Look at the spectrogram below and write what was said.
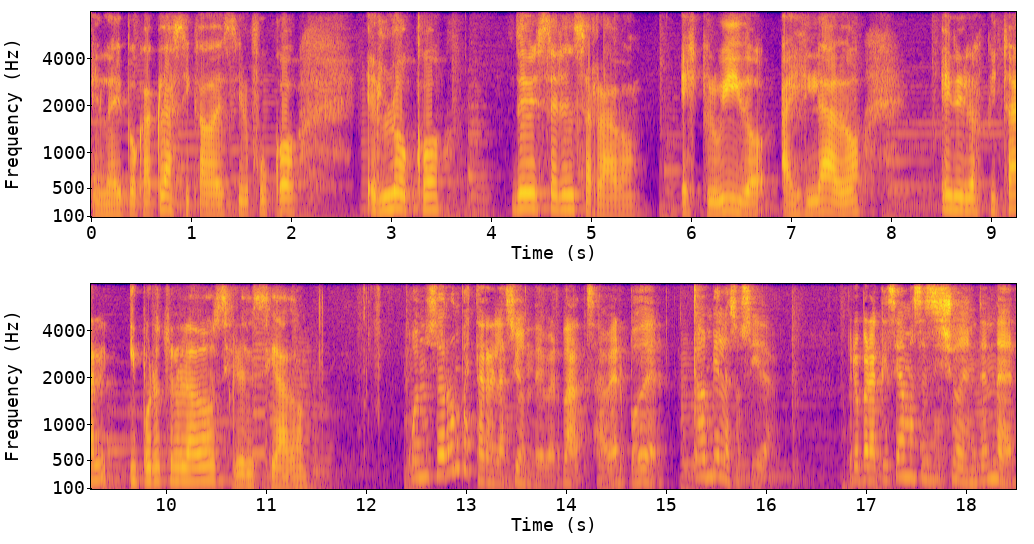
En la época clásica, va a decir Foucault, el loco debe ser encerrado, excluido, aislado en el hospital y por otro lado silenciado. Cuando se rompe esta relación de verdad, saber, poder, cambia la sociedad. Pero para que sea más sencillo de entender,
